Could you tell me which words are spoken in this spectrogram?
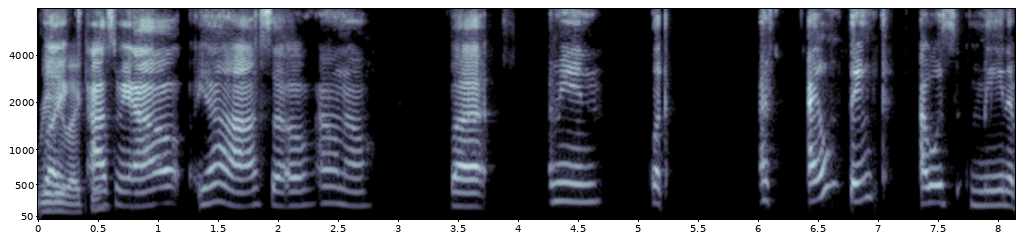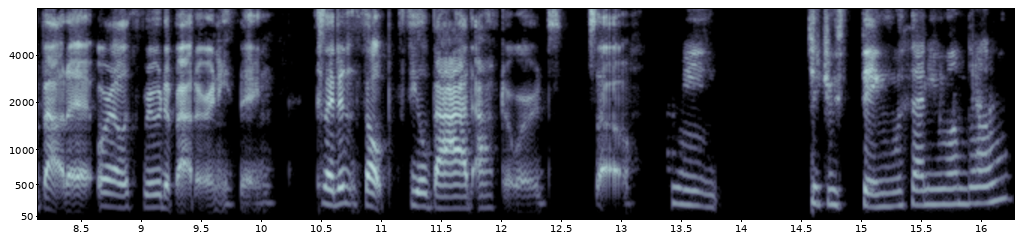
really like, like, ask me out. Yeah, so I don't know, but I mean, like, I, I don't think I was mean about it or like rude about it or anything because I didn't felt feel bad afterwards. So I mean, did you thing with anyone though?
